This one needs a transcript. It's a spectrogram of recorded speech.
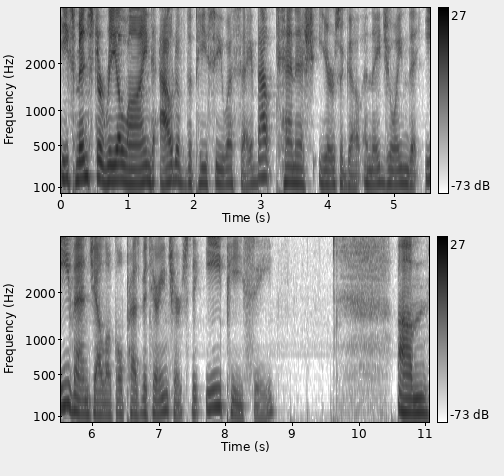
Eastminster realigned out of the PCUSA about 10 ish years ago, and they joined the Evangelical Presbyterian Church, the EPC. Um,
